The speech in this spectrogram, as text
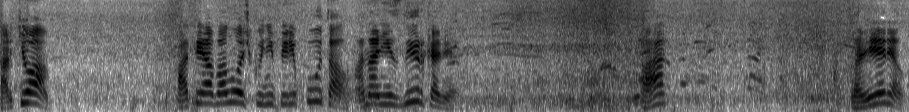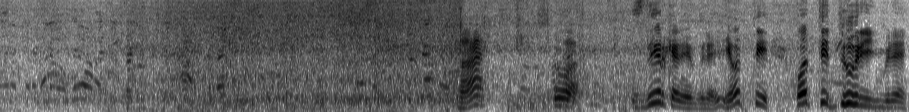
Артем, а ты оболочку не перепутал? Она не с дырками? А? Проверил? А? Что? С дырками, блядь? И вот ты, вот ты дурень, блядь.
